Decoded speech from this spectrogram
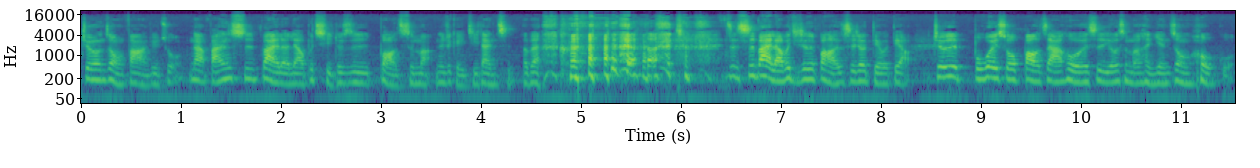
就用这种方法去做，那反正失败了了不起就是不好吃嘛，那就给鸡蛋吃，啊不是，这 失败了不起就是不好吃就丢掉，就是不会说爆炸或者是有什么很严重的后果。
